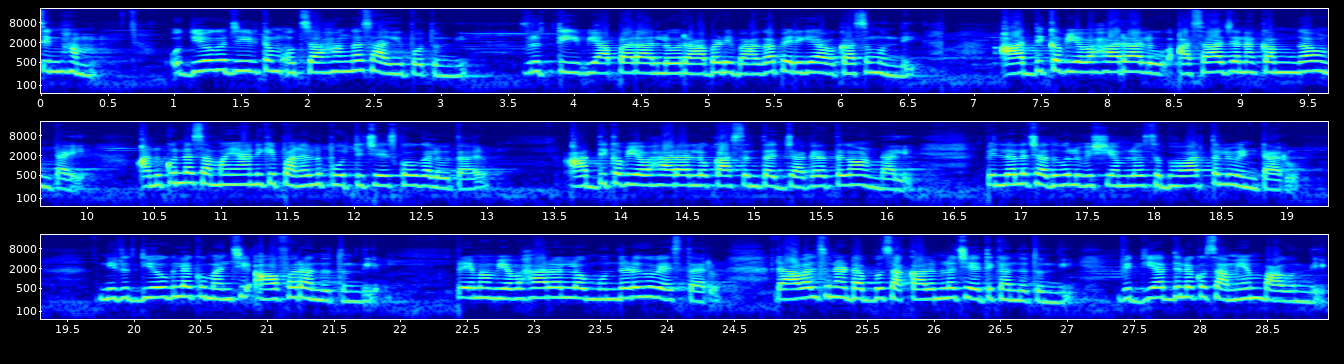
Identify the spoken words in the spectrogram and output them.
సింహం. ఉద్యోగ జీవితం ఉత్సాహంగా సాగిపోతుంది. వృత్తి వ్యాపారాల్లో రాబడి బాగా పెరిగే అవకాశం ఉంది. ఆర్థిక వ్యవహారాలు అసాజనకంగా ఉంటాయి. అనుకున్న సమయానికి పనులు పూర్తి చేసుకోగలుగుతారు. ఆర్థిక వ్యవహారాల్లో కాస్తంత జాగ్రత్తగా ఉండాలి. పిల్లల చదువుల విషయంలో శుభవార్తలు వింటారు. నిరుద్యోగులకు మంచి ఆఫర్ అందుతుంది. ప్రేమ వ్యవహారాల్లో ముందడుగు వేస్తారు. రావాల్సిన డబ్బు సకాలంలో చేతికి అందుతుంది. విద్యార్థులకు సమయం బాగుంది.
